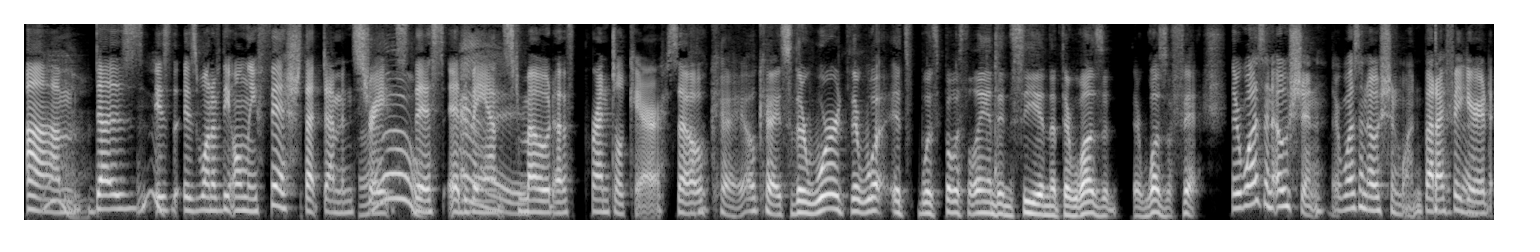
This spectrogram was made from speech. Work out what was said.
um, Hmm. does Mm. is is one of the only fish that demonstrates Oh, this advanced hey. mode of parental care. So Okay, okay. So there were there was it was both land and sea, and that there wasn't there was a fish. there was an ocean. There was an ocean one, but I figured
